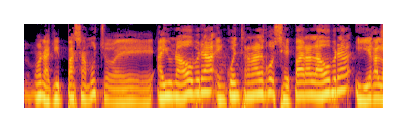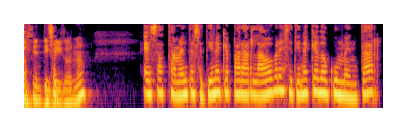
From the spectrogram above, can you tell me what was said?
bueno, aquí pasa mucho. Eh, hay una obra, encuentran algo, se para la obra y llegan los científicos, ¿no? Exactamente, se tiene que parar la obra y se tiene que documentar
